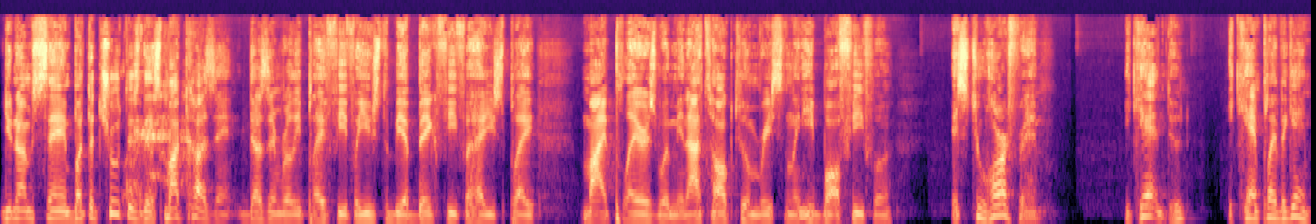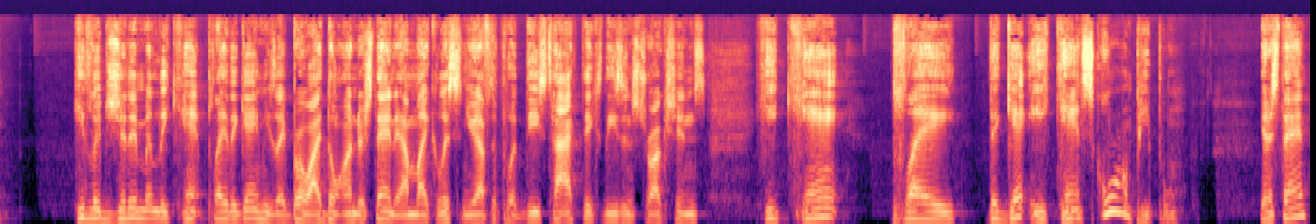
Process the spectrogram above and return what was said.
you know what I'm saying? But the truth is this: my cousin doesn't really play FIFA. He used to be a big FIFA head. He used to play my players with me, and I talked to him recently. He bought FIFA. It's too hard for him. He can't, dude. He can't play the game. He legitimately can't play the game. He's like, bro, I don't understand it. I'm like, listen, you have to put these tactics, these instructions. He can't play the game. He can't score on people. You understand?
